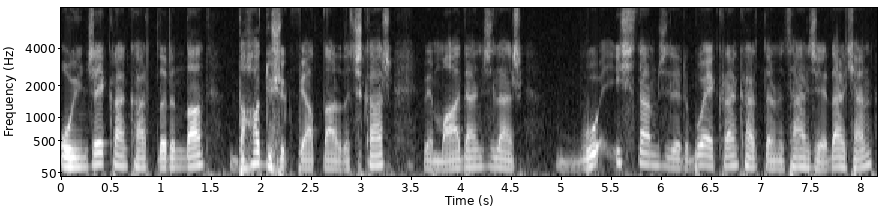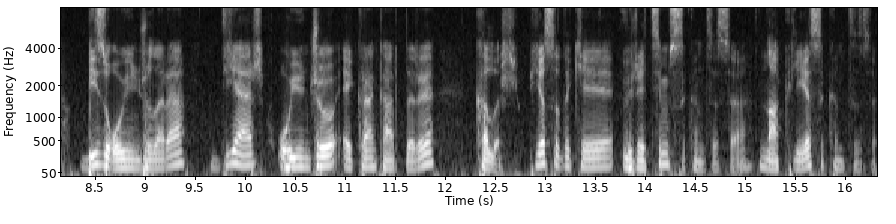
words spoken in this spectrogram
oyuncu ekran kartlarından daha düşük fiyatlarda çıkar ve madenciler bu işlemcileri, bu ekran kartlarını tercih ederken biz oyunculara diğer oyuncu ekran kartları kalır. Piyasadaki üretim sıkıntısı, nakliye sıkıntısı,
